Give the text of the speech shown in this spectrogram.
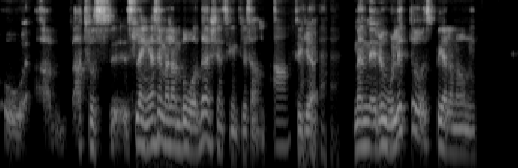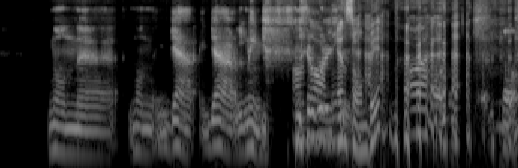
Och att få slänga sig mellan båda känns intressant, Ja. tycker jag. Men roligt att spela någon, någon, eh, någon galning. Ja. En zombie. Ja. Ja.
